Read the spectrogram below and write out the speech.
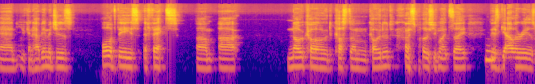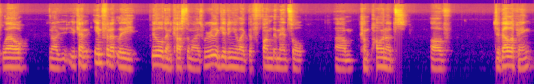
and you can have images. All of these effects um, are no code, custom coded, I suppose you might say. Mm-hmm. This gallery as well. You know, you, can infinitely build and customize. We're really giving you like the fundamental um, components of developing,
